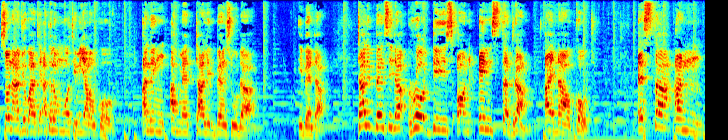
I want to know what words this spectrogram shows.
Sona jobate atalon moti mi ko anin ahmed talib ben souda ibenta. Talib ben sida wrote this on instagram. I now quote a star and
